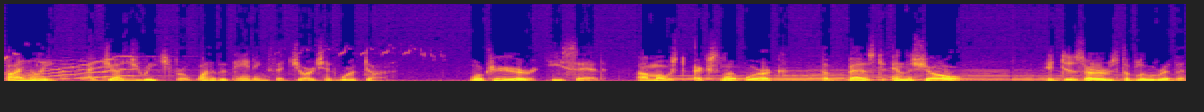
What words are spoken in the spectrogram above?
Finally, a judge reached for one of the paintings that George had worked on. Look here, he said. A most excellent work. The best in the show. It deserves the blue ribbon.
